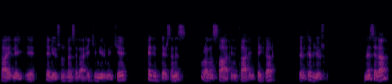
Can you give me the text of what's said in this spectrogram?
tarihle ilgili geliyorsunuz. Mesela Ekim 22 edit derseniz buradan saatini tarihini tekrar düzeltebiliyorsunuz. Mesela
